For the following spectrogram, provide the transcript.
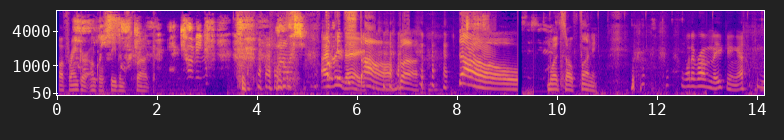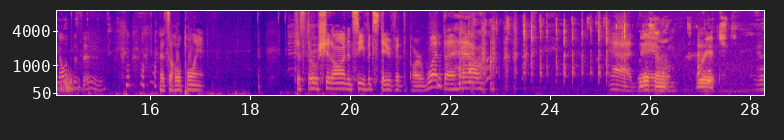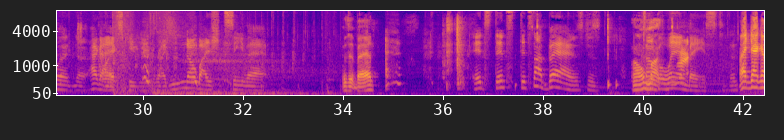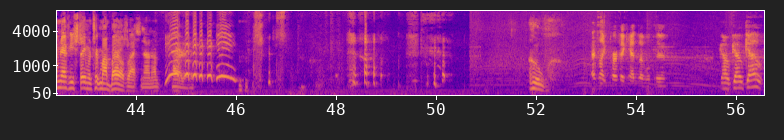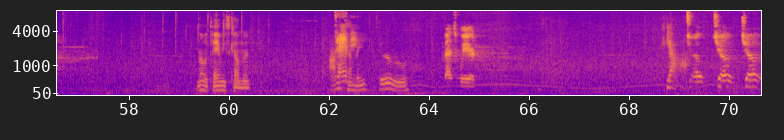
a Frank or Uncle Steven's truck. I'm coming! Every day. Stop! No! What's so funny? Whatever I'm making, I don't know what this is. That's the whole point. Just throw shit on and see if it's stupid the part. What the hell? God damn. Listen. Rich. What the, I gotta execute you, right? Nobody should see that. Is it bad? It's it's it's not bad. It's just Oh it's my. Uncle Lynn based. Right there, come nephew Steven took my barrels last night. I'm tired of it. Oh. That's like perfect head level too. Go, go, go! No, Tammy's coming. I'm Tammy. coming too. That's weird. Yeah. Joe, Joe, Joe.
